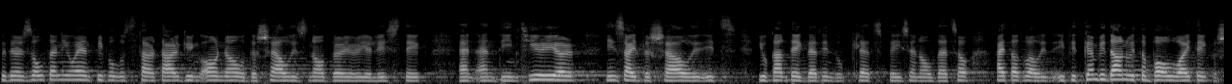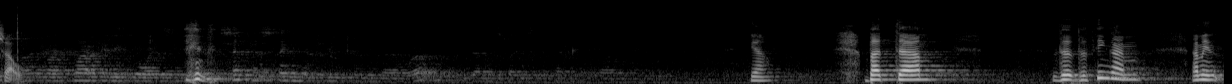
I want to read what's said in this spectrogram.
with the result anyway, and people would start arguing, oh no, the shell is not very realistic, and, and the interior inside the shell, it's, you can't take that into flat space and all that. So I thought, well, if it can be done with a ball, why take a shell? My, my feeling is always the simplest thing that you can uh, work with and demonstrates the technical Yeah. But um, the, the thing I'm, I mean,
